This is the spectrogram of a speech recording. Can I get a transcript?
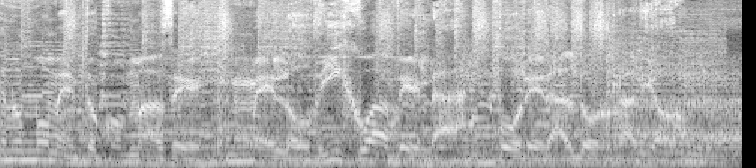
en un momento con más de Me lo dijo Adela por Heraldo Radio.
